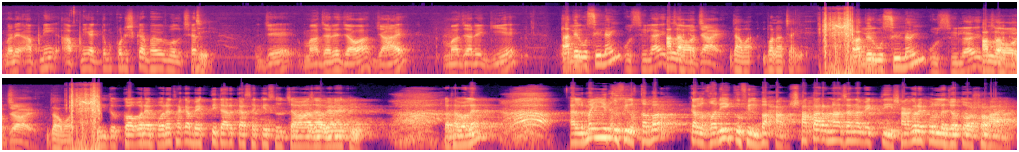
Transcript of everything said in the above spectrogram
মানে আপনি আপনি একদম পরিষ্কারভাবে বলছেন যে মাজারে যাওয়া যায় মাজারে গিয়ে তাদের ওই উসিলাই যাওয়া যায়। যাওয়া বলা যায় তাদের উসিলাই উসিলায় আল্লাহর যাওয়া যায়। যাওয়া। কিন্তু কবরে পড়ে থাকা ব্যক্তিটার কাছে কিছু চাওয়া যাবে নাকি? কথা বলেন। আল মাইয়িতু ফিল কবর কাল গরিকু ফিল বাহার। সাঁতার না জানা ব্যক্তি সাগরে পড়লে যত অসহায়।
